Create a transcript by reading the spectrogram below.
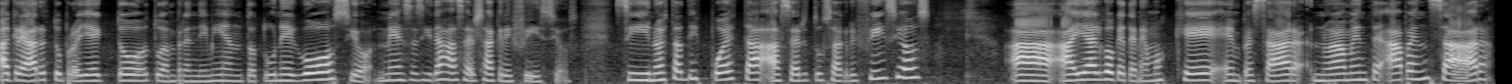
a crear tu proyecto, tu emprendimiento, tu negocio, necesitas hacer sacrificios. Si no estás dispuesta a hacer tus sacrificios, Ah, hay algo que tenemos que empezar nuevamente a pensar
